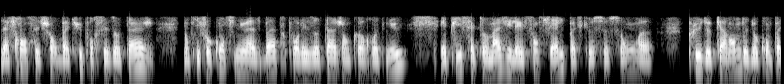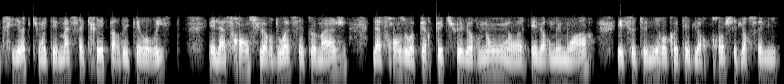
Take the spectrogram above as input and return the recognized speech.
La France est toujours battue pour ses otages, donc il faut continuer à se battre pour les otages encore retenus. Et puis cet hommage, il est essentiel parce que ce sont euh, plus de 40 de nos compatriotes qui ont été massacrés par des terroristes et la France leur doit cet hommage. La France doit perpétuer leur nom euh, et leur mémoire et se tenir aux côtés de leurs proches et de leurs familles.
